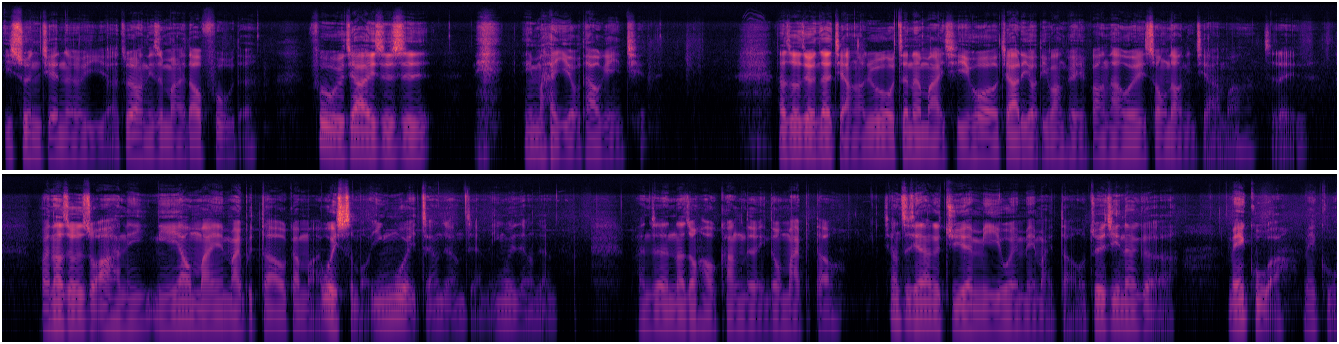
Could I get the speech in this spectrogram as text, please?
一瞬间而已啊！最好你是买到负的，负油价意思是 你你买油，他要给你钱。那时候就有人在讲啊，如果我真的买期货，家里有地方可以放，他会送到你家吗？之类的。反正那时候就说啊，你你要买也买不到，干嘛？为什么？因为怎样怎样怎样？因为怎样怎样？反正那种好康的你都买不到。像之前那个 GME 我也没买到。最近那个美股啊，美股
